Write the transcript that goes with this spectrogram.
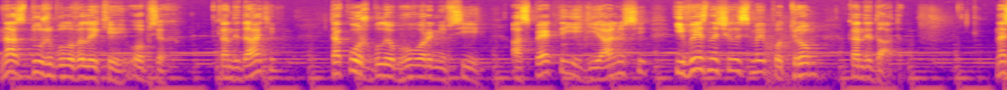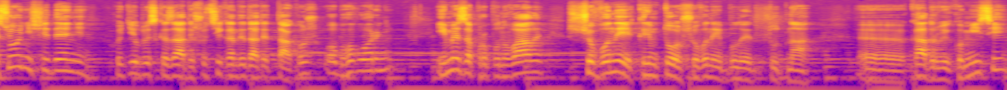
в нас дуже було великий обсяг кандидатів, Також були обговорені всі аспекти їх діяльності і визначились ми по трьом кандидатам. На сьогоднішній день хотів би сказати, що ці кандидати також обговорені, і ми запропонували, щоб вони, крім того, що вони були тут на е, кадровій комісії,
